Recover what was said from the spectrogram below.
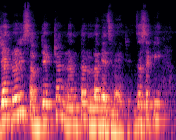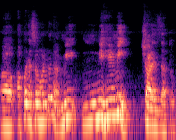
जनरली सब्जेक्टच्या नंतर लगेच लिहायचे. जसं की आपण असं म्हणतो ना मी नेहमी शाळेत जातो.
